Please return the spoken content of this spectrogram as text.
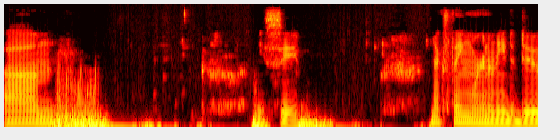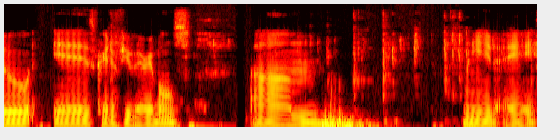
Um, let me see. Next thing we're gonna need to do is create a few variables. Um, we need a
